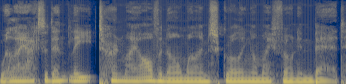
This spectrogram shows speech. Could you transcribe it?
Will I accidentally turn my oven on while I'm scrolling on my phone in bed?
